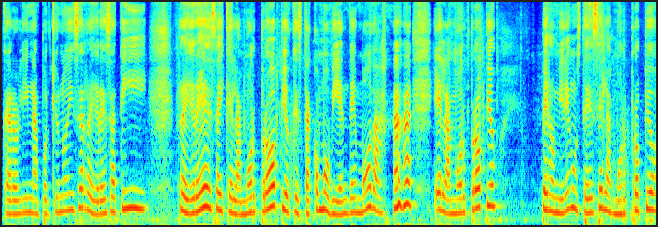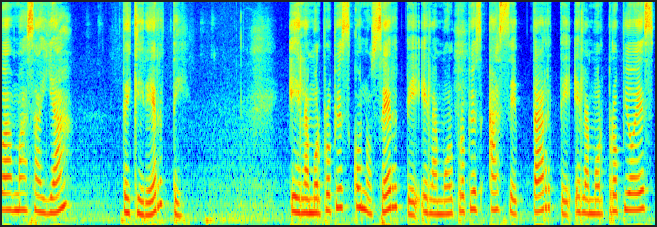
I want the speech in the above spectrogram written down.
Carolina, porque uno dice regresa a ti, regresa y que el amor propio, que está como bien de moda, el amor propio. Pero miren ustedes, el amor propio va más allá de quererte. El amor propio es conocerte, el amor propio es aceptarte, el amor propio es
